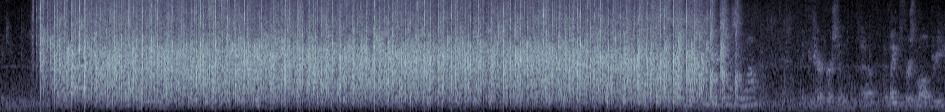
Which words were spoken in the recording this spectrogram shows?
Thank you. Trustee Wong? Thank you, Chairperson. Uh, I'd like to first of all appre-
